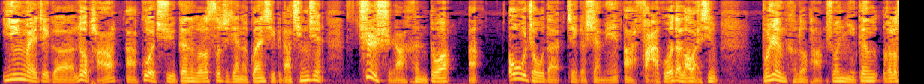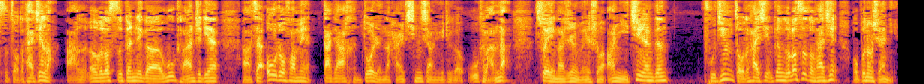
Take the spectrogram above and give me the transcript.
因为这个勒庞啊，过去跟俄罗斯之间的关系比较亲近，致使啊很多啊欧洲的这个选民啊，法国的老百姓。不认可勒庞，说你跟俄罗斯走得太近了啊！俄俄罗斯跟这个乌克兰之间啊，在欧洲方面，大家很多人呢还是倾向于这个乌克兰的，所以呢认为说啊，你既然跟普京走得太近，跟俄罗斯走太近，我不能选你。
